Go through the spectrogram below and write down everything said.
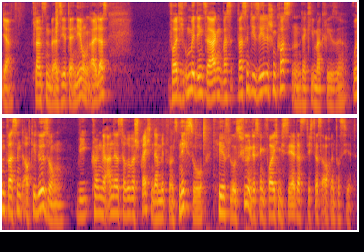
ja, pflanzenbasierte Ernährung und all das, wollte ich unbedingt sagen, was, was sind die seelischen Kosten der Klimakrise und was sind auch die Lösungen? Wie können wir anders darüber sprechen, damit wir uns nicht so hilflos fühlen? Deswegen freue ich mich sehr, dass dich das auch interessiert.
